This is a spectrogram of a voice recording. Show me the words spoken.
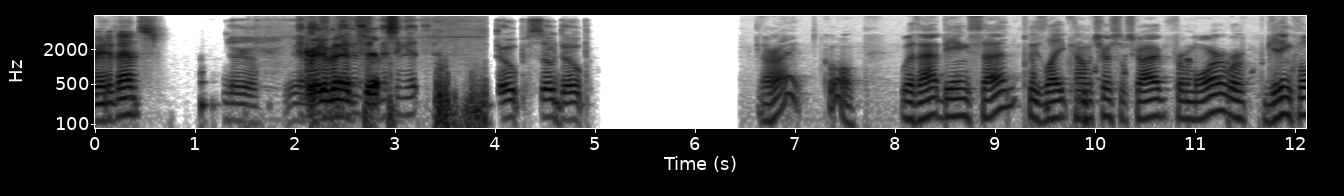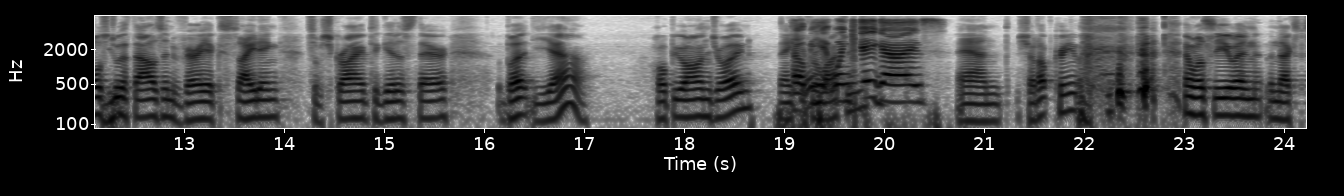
Great events. Yeah, yeah, yeah. Great Am I forgiven events, for yep. Missing it. Dope, so dope. All right, cool. With that being said, please like, comment, share, subscribe for more. We're getting close to a thousand. Very exciting. Subscribe to get us there. But yeah, hope you all enjoyed. Thank Help you for watching. Help me hit watching. 1K, guys. And shut up, cream. and we'll see you in the next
